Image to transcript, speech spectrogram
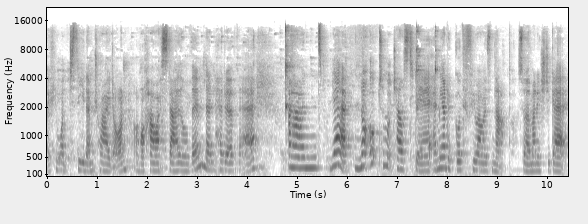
if you want to see them tried on or how I style them then head over there. And yeah not up to much else today. Emmy had a good few hours nap so I managed to get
